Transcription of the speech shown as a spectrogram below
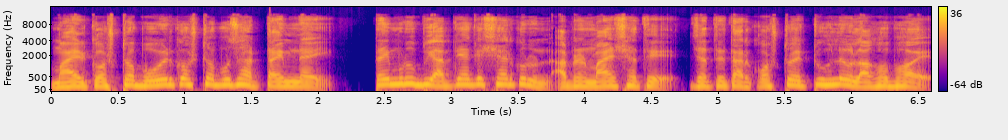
মায়ের কষ্ট, বউয়ের কষ্ট বোঝার টাইম নাই। তাই মুরব্বী, আপনি আগে শেয়ার করুন আপনার মায়ের সাথে, যাতে তার কষ্ট একটু হলেও লাঘব হয়।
